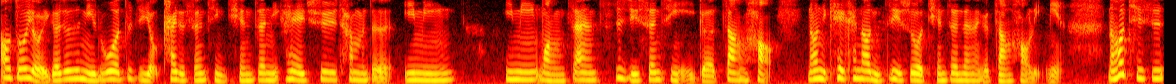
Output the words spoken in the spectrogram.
澳洲有一个，就是你如果自己有开始申请签证，你可以去他们的移民。移民网站自己申请一个账号，然后你可以看到你自己所有签证在那个账号里面。然后其实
